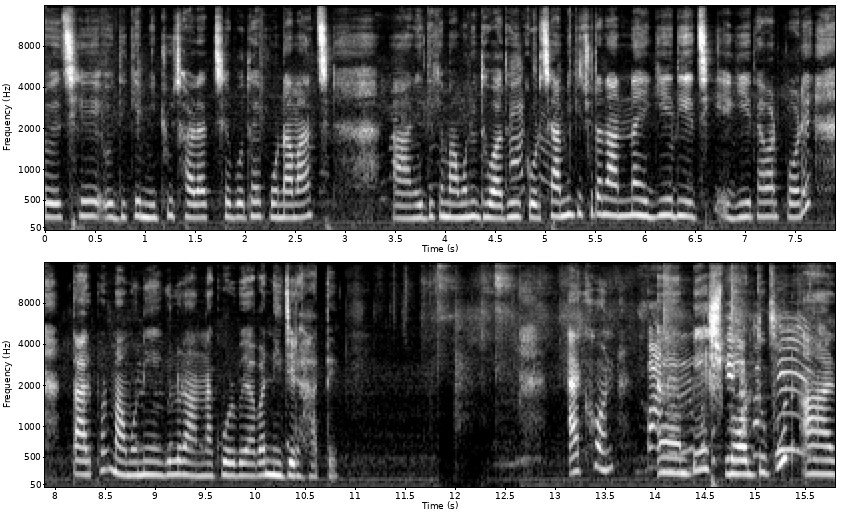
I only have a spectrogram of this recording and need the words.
রয়েছে ওদিকে মিঠু ছাড়াচ্ছে বোধহয় পোনা মাছ আর এদিকে মামনি ধোয়াধুয়ি করছে। আমি কিছুটা রান্না এগিয়ে দিয়েছি এগিয়ে দেওয়ার পরে তারপর মামনি এগুলো রান্না করবে আবার নিজের হাতে। এখন বেশ ভর দুপুর আর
